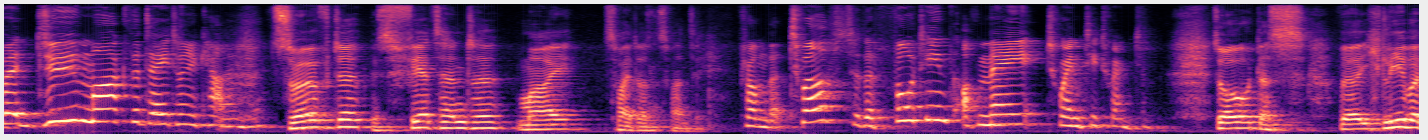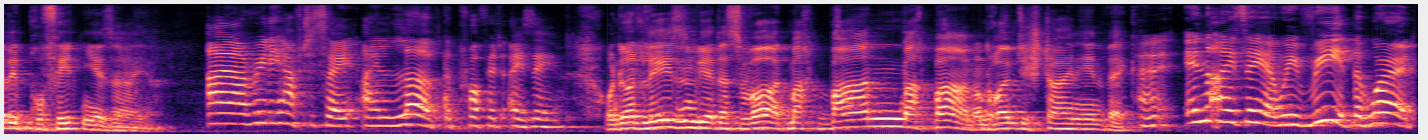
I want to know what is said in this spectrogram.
But do mark the date on your calendar. 12. bis 14. Mai 2020. From the 12th to the 14th of May 2020. So, das, ich liebe den Propheten Jesaja. And I really have to say, I love the prophet Isaiah. Und dort lesen wir das Wort, macht Bahn, macht Bahn und räumt die Steine hinweg. And in Isaiah, we read the word,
